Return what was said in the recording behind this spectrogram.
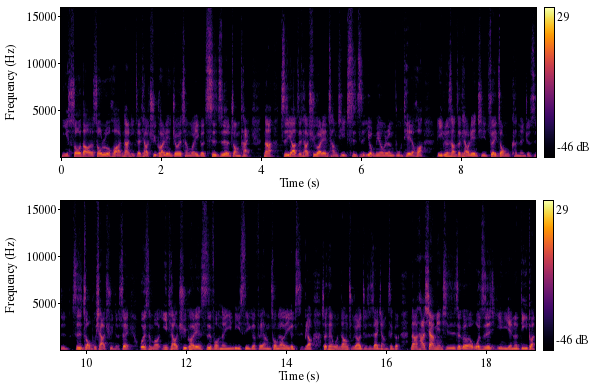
你收到的收入的话，那你这条区块链就会成为一个赤字的状态。那只要这条区块链长期赤字又没有人补贴的话，理论上这条链其实最终可能就是是走不下去的。所以为什么一条区块链是否能盈利是一个非常重要的一个指标？这篇文章主要就是在讲这个。那它下面其实这个我只是引言了第一段，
